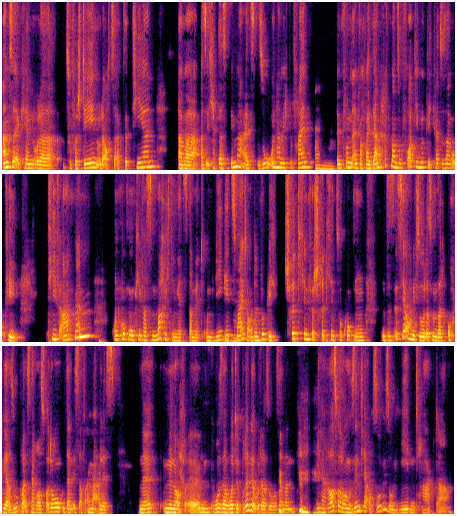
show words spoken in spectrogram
anzuerkennen oder zu verstehen oder auch zu akzeptieren. Aber also ich habe das immer als so unheimlich befreiend mhm. empfunden, einfach weil dann hat man sofort die Möglichkeit zu sagen, okay, tief atmen und gucken, okay, was mache ich denn jetzt damit und wie geht's mhm. weiter? Und dann wirklich Schrittchen für Schrittchen zu gucken. Und das ist ja auch nicht so, dass man sagt, oh ja, super, ist Herausforderung und dann ist auf einmal alles ne, nur noch ähm, rosa-rote Brille oder so, sondern die Herausforderungen sind ja auch sowieso jeden Tag da.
